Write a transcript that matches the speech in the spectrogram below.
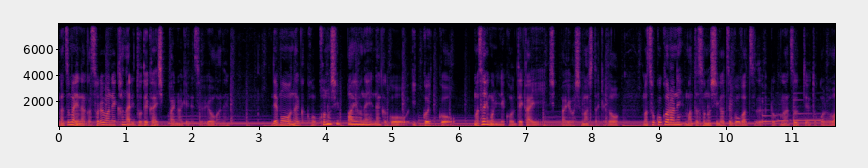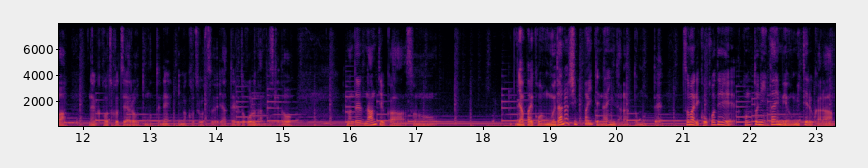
まあ、つまりなんかそれはねかなりどでかい失敗なわけですよ要はね。でもなんかこうこの失敗をねなんかこう一個一個まあ、最後にねこうでかい失敗をしましたけど、まあ、そこからねまたその4月5月6月っていうところはなんかコツコツやろうと思ってね今コツコツやってるところなんですけどなんでなんていうかそのやっぱりこう無駄な失敗ってないんだなと思ってつまりここで本当に痛い目を見てるから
